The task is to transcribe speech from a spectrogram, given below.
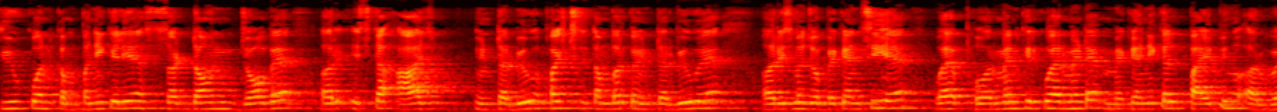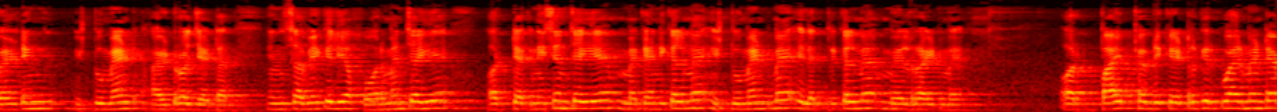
क्यूकॉन कंपनी के लिए शट डाउन जॉब है और इसका आज इंटरव्यू फ़र्स्ट सितंबर को इंटरव्यू है और इसमें जो वैकेंसी है, वह फोरमैन की रिक्वायरमेंट है मैकेनिकल पाइपिंग और वेल्डिंग इंस्ट्रूमेंट हाइड्रोजेटर इन सभी के लिए फोरमैन चाहिए और टेक्नीशियन चाहिए मैकेनिकल में इंस्ट्रूमेंट में इलेक्ट्रिकल में मेल राइट में। और पाइप फैब्रिकेटर की रिक्वायरमेंट है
